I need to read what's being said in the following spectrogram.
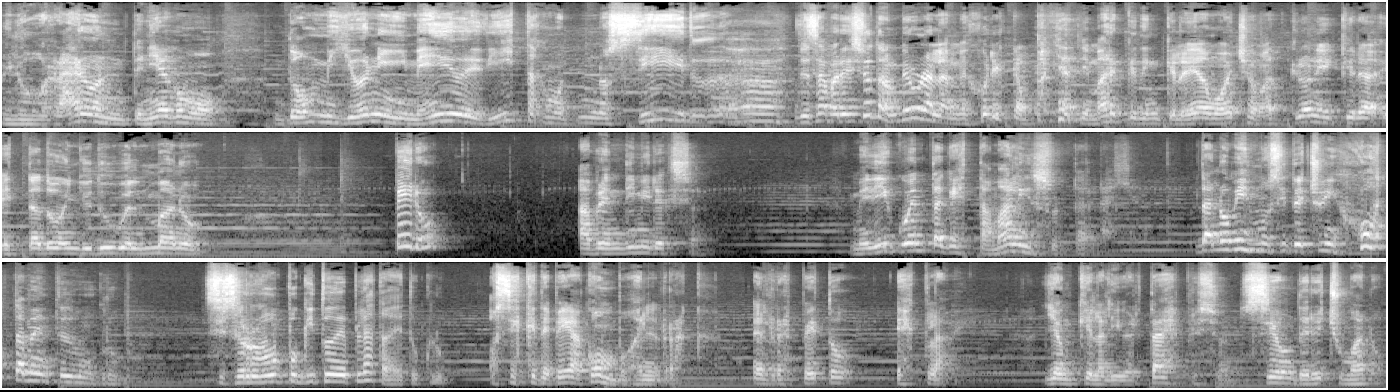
me lo borraron. Tenía como dos millones y medio de vistas, como no sé. Desapareció también una de las mejores campañas de marketing que le habíamos hecho a Bad Chronic, que era Está todo en YouTube, hermano. Aprendí mi lección. Me di cuenta que está mal insultar a la gente. Da lo mismo si te echó injustamente de un grupo. Si se robó un poquito de plata de tu club. O si es que te pega combos en el rack. El respeto es clave. Y aunque la libertad de expresión sea un derecho humano,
